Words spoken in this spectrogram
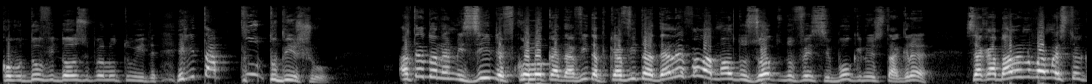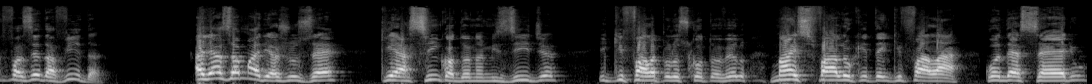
como duvidoso pelo Twitter. Ele tá puto, bicho! Até a dona Misília ficou louca da vida, porque a vida dela é falar mal dos outros no Facebook no Instagram. Se acabar, ela não vai mais ter o que fazer da vida. Aliás, a Maria José, que é assim com a dona Misídia e que fala pelos cotovelos, mas fala o que tem que falar quando é sério,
